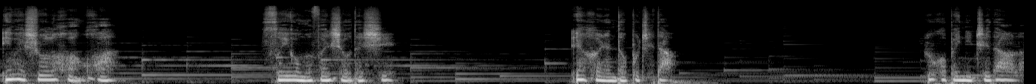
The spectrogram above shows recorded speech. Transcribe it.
因为说了谎话，所以我们分手的事，任何人都不知道。如果被你知道了，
